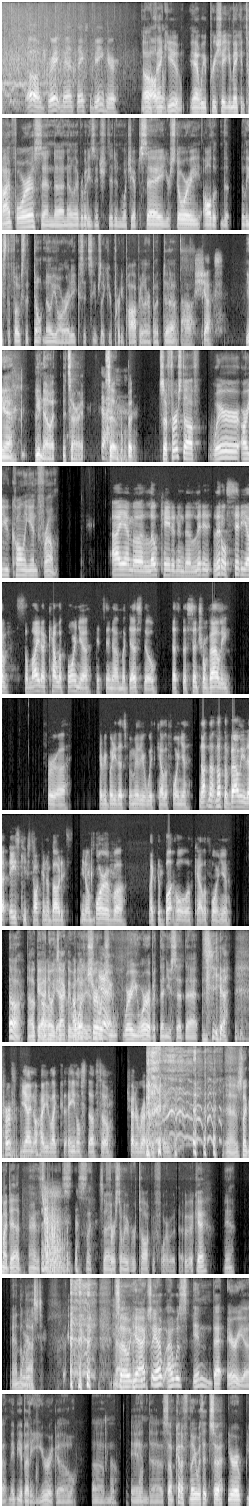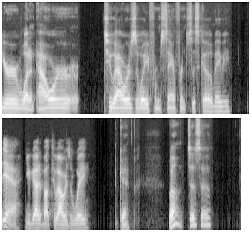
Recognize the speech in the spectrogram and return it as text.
Oh, great, man. Thanks for being here. Oh, thank you. Yeah, we appreciate you making time for us, and uh, know everybody's interested in what you have to say, your story, all the, the at least the folks that don't know you already, because it seems like you're pretty popular. But uh, Oh, shucks. yeah, you know it. It's all right. So, but so first off, where are you calling in from? I am uh, located in the little city of Salida, California. It's in uh, Modesto. That's the Central Valley for uh, everybody that's familiar with California. Not, not not the valley that Ace keeps talking about. It's you know more of a like the butthole of California. Oh, Okay, oh, I know okay. exactly I wasn't that is sure what Yeah. you where you were, but then you said that. yeah, Perfect. Yeah, I know how you like the anal stuff, so try to reference things. yeah, just like my dad. All right, that's right. It's, it's like the Sorry. first time we ever talked before, but uh, okay. And the Weird. last. So yeah, actually, I, I was in that area maybe about a year ago, um, and uh, so I'm kind of familiar with it. So you're you're what an hour, two hours away from San Francisco, maybe. Yeah, you got about two hours away. Okay. Well, just uh,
